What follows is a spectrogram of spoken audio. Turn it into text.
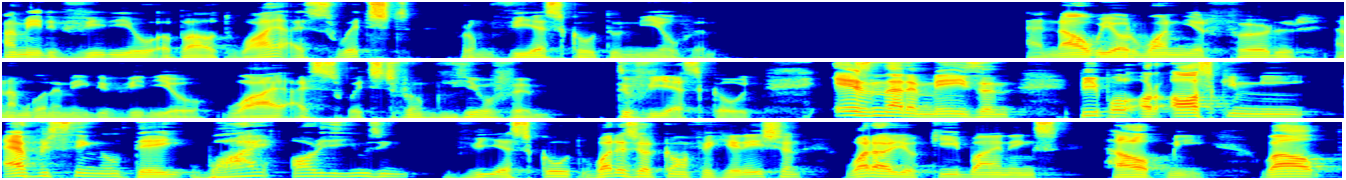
I made a video about why I switched from VS Code to NeoVim. And now we are one year further and I'm gonna make the video why I switched from NeoVim to VS Code. Isn't that amazing? People are asking me every single day, why are you using VS Code? What is your configuration? What are your key bindings? Help me. Well,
